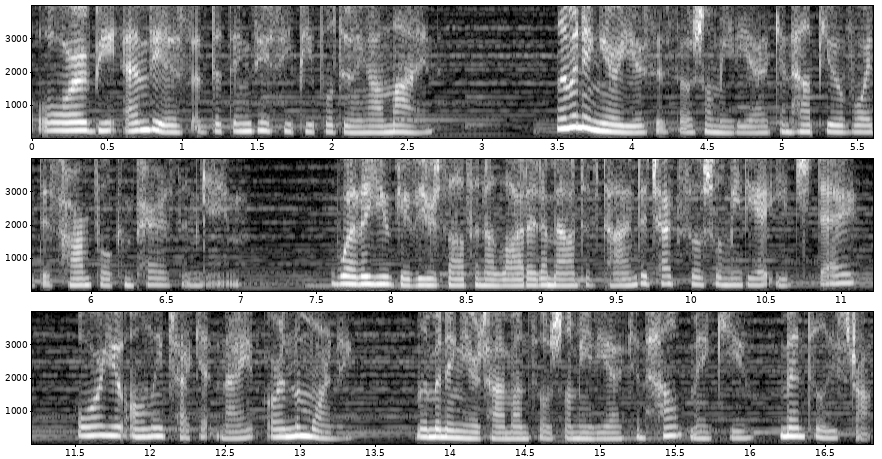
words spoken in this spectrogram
or be envious of the things you see people doing online. Limiting your use of social media can help you avoid this harmful comparison game. Whether you give yourself an allotted amount of time to check social media each day, or you only check at night or in the morning, limiting your time on social media can help make you mentally strong.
